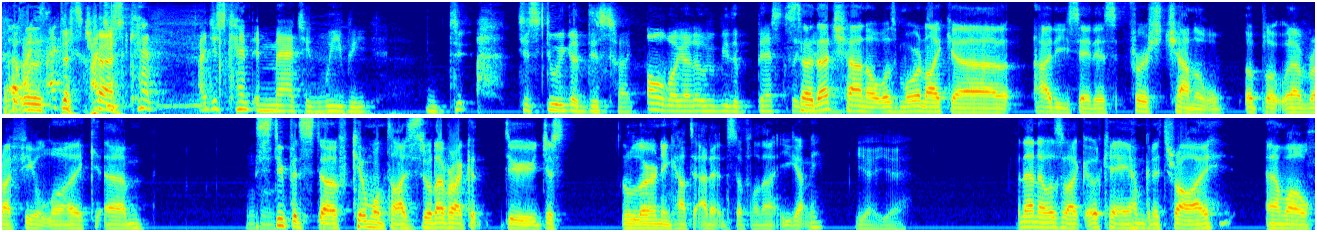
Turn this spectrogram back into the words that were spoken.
That I, was. I, diss I just can't. I just can't imagine Wibi do, just doing a diss track. Oh my god, that would be the best. thing So that ever. channel was more like a how do you say this? First channel upload whatever I feel like. Um, Mhm. stupid stuff, kill montages, whatever I could do, just learning how to edit and stuff like that. You get me? Yeah, yeah. And then I was like, okay, I'm gonna try, and well,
